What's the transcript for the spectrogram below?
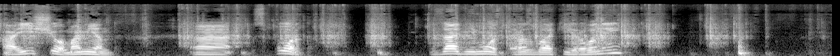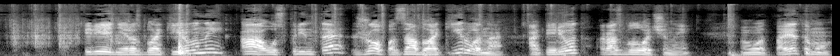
А, еще момент. А, спорт. Задний мост разблокированный передний разблокированный, а у спринта жопа заблокирована, а вперед разблоченный. Вот, поэтому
